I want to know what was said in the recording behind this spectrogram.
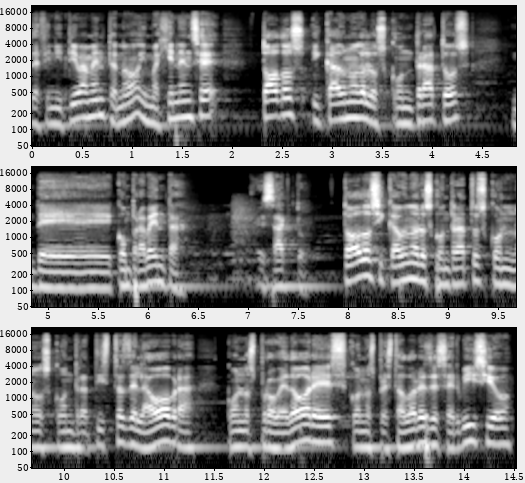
definitivamente, ¿no? Imagínense todos y cada uno de los contratos de compraventa. Exacto. Todos y cada uno de los contratos con los contratistas de la obra, con los proveedores, con los prestadores de servicio.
